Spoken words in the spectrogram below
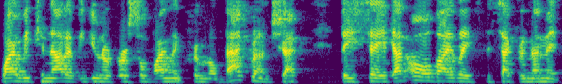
why we cannot have a universal violent criminal background check. They say that all violates the Second Amendment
